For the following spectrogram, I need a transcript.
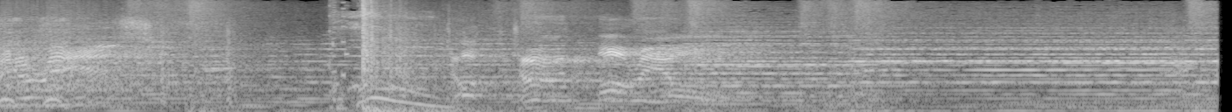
Winner is...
